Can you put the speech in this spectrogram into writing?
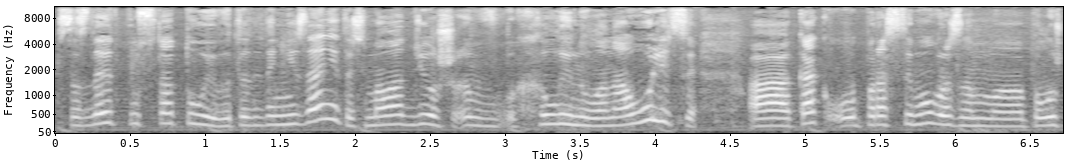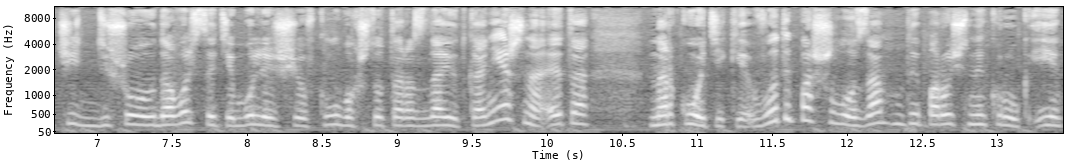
создает пустоту. И вот эта незанятость, молодежь э, хлынула на улице, а как простым образом э, получить дешевое удовольствие, тем более еще в клубах что-то раздают. Конечно, это наркотики. Вот и пошло, замкнутый порочный круг. И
